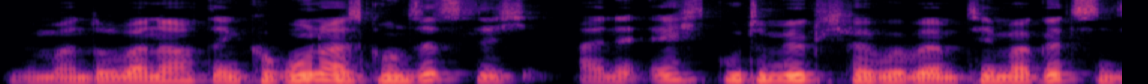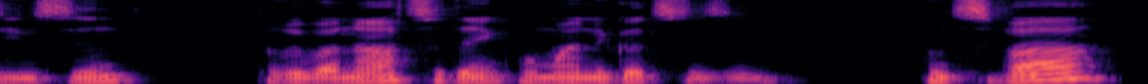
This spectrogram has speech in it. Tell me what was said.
wenn man darüber nachdenkt, Corona ist grundsätzlich eine echt gute Möglichkeit, wo wir beim Thema Götzendienst sind, darüber nachzudenken, wo meine Götzen sind. Und zwar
